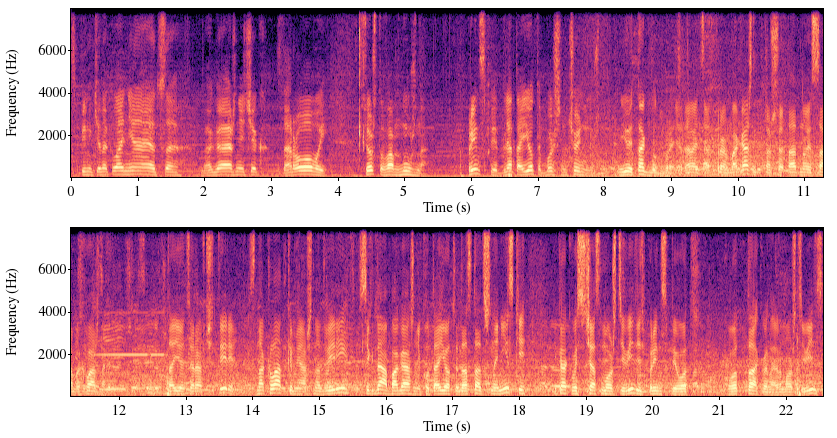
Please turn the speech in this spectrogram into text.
спинки наклоняются, багажничек здоровый, все, что вам нужно. В принципе, для Toyota больше ничего не нужно. Ее и так будут брать. Давайте откроем багажник, потому что это одно из самых важных Toyota RAV4. С накладками аж на двери. Всегда багажник у Toyota достаточно низкий. И как вы сейчас можете видеть, в принципе, вот, вот так вы, наверное, можете видеть.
